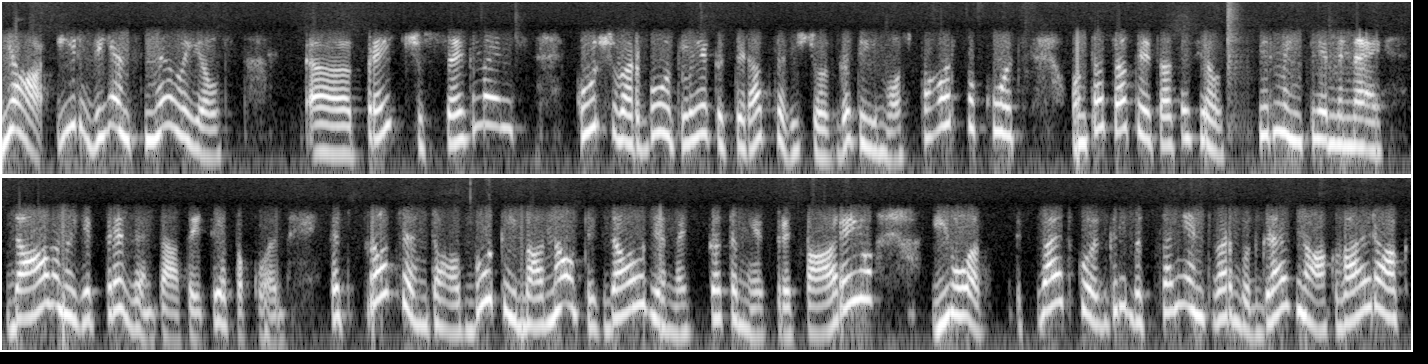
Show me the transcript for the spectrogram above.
Jā, ir viens neliels uh, preču segments, kurš varbūt liekas ir atsevišķos gadījumos pārpakots, un tas attiecās, es jau pirmiņ pieminēju, dāvanu, jeb prezentācijas iepakojumu. Tas procentuāli būtībā nav tik daudz, ja mēs skatāmies pret pārējo, jo svētkos gribas saņemt varbūt greznāku, vairāk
